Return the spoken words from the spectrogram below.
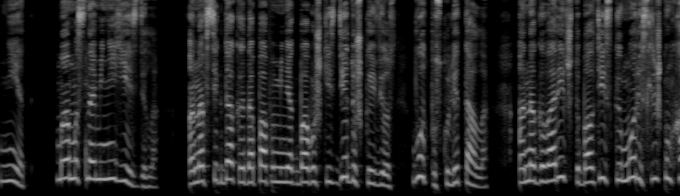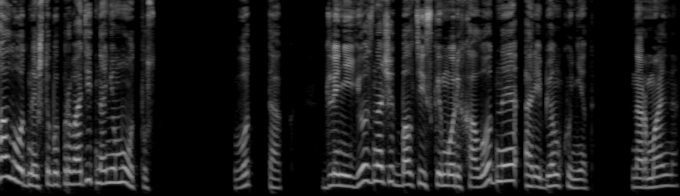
Нет, мама с нами не ездила. Она всегда, когда папа меня к бабушке с дедушкой вез, в отпуск улетала. Она говорит, что Балтийское море слишком холодное, чтобы проводить на нем отпуск. Вот так. Для нее, значит, Балтийское море холодное, а ребенку нет. Нормально.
